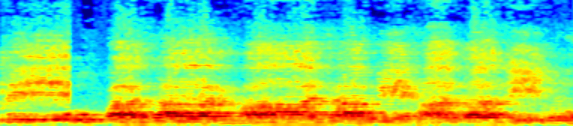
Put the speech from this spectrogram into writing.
เมอุปสัมมาชาวิหารติตั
